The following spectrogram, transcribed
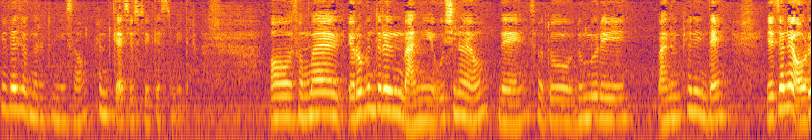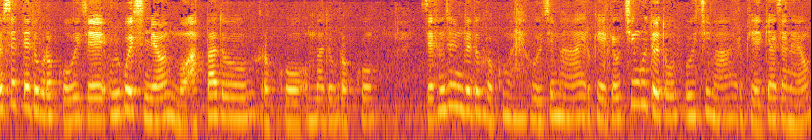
휴대전화를 통해서 함께 하실 수 있겠습니다. 어, 정말 여러분들은 많이 우시나요? 네, 저도 눈물이 많은 편인데, 예전에 어렸을 때도 그렇고 이제 울고 있으면 뭐 아빠도 그렇고 엄마도 그렇고 이제 선생님들도 그렇고 아유 울지 마 이렇게 얘기하고 친구들도 울지 마 이렇게 얘기하잖아요.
